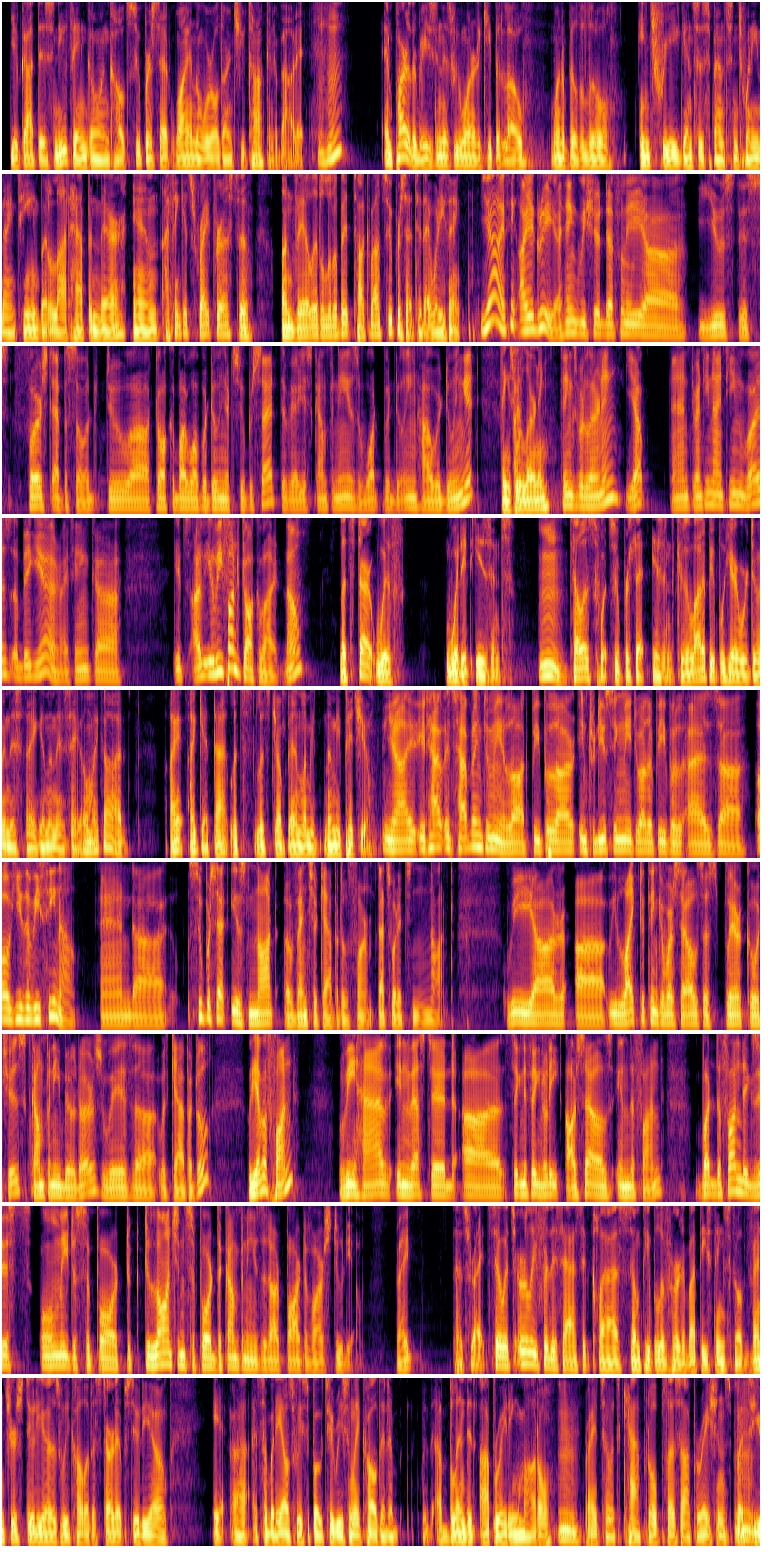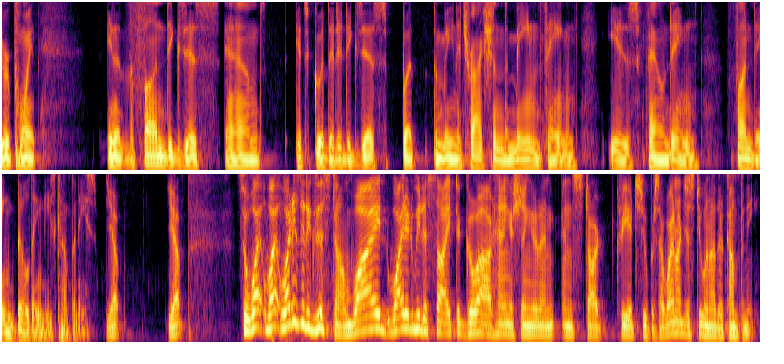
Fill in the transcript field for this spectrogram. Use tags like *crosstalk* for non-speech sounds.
You've got this new thing going called Superset. Why in the world aren't you talking about it? Mm-hmm. And part of the reason is we wanted to keep it low. Want to build a little intrigue and suspense in 2019, but a lot happened there, and I think it's right for us to unveil it a little bit, talk about Superset today. What do you think? Yeah, I think I agree. I think we should definitely uh, use this first episode to uh, talk about what we're doing at Superset, the various companies, what we're doing, how we're doing it, Things we're learning. things we're learning. Yep. And 2019 was a big year. I think uh, it's uh, it'll be fun to talk about it. No. Let's start with what it isn't. Mm. Tell us what Superset isn't, because a lot of people here we're doing this thing, and then they say, "Oh my God, I, I get that. Let's let's jump in. Let me let me pitch you." Yeah, it, it ha- it's happening to me a lot. People are introducing me to other people as, uh, oh, he's a VC now. And uh, Superset is not a venture capital firm. That's what it's not. We are uh, we like to think of ourselves as player coaches, company builders with uh, with capital. We have a fund. We have invested uh, significantly ourselves in the fund, but the fund exists only to support to, to launch and support the companies that are part of our studio, right? That's right. So it's early for this asset class. Some people have heard about these things called venture studios. We call it a startup studio. Uh, somebody else we spoke to recently called it a, a blended operating model, right? So it's capital plus operations. But to your point, you know, the fund exists and it's good that it exists, but the main attraction, the main thing is founding, funding, building these companies. Yep. Yep. So why, why, why does it exist, Tom? Why, why did we decide to go out, hang a shingle, and, and start Create Superset? Why not just do another company?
